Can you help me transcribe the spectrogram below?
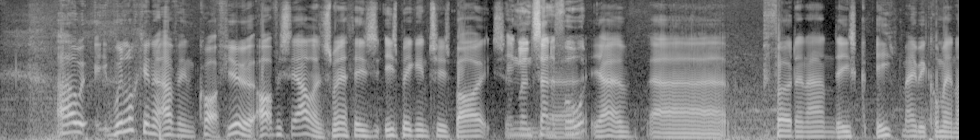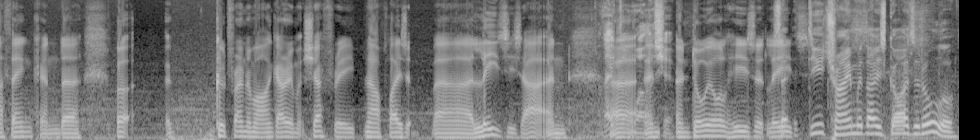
Uh, we- we're looking at having quite a few. Obviously, Alan Smith, he's he's big into his bikes. England centre uh, forward? Yeah, uh, Ferdinand, he's he's maybe come in, I think, and uh, but. A good friend of mine, Gary McSheffrey, now plays at uh, Leeds. He's at, and They've done uh, well and, this year. and Doyle, he's at So Leeds. do you train with those guys at all? Or?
